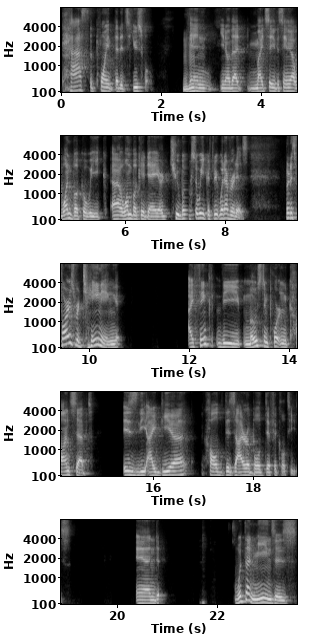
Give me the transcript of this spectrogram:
past the point that it's useful. Mm-hmm. And you know that might say the same about one book a week, uh, one book a day, or two books a week, or three, whatever it is. But as far as retaining, I think the most important concept is the idea called desirable difficulties. And what that means is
